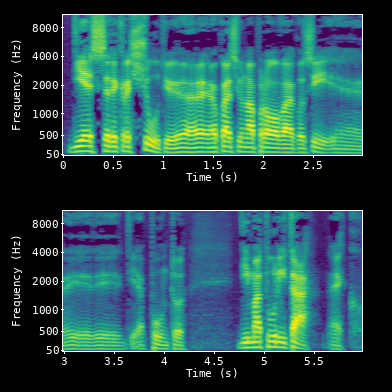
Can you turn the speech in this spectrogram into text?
di essere cresciuti, era quasi una prova così, eh, di, di, appunto, di maturità. Ecco.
